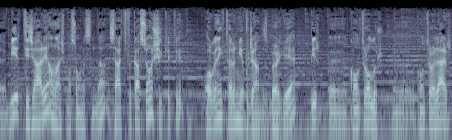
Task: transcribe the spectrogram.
E, bir ticari anlaşma sonrasında sertifikasyon şirketi organik tarım yapacağınız bölgeye bir e, kontrolür, e, kontroller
